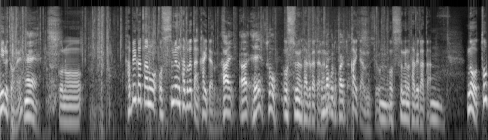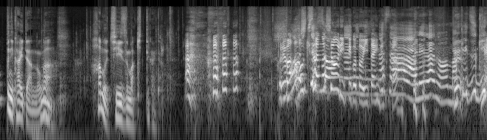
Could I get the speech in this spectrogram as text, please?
見るとね、えこの食べ方のおすすめの食べ方が書いてあるんです。え、はい。あ、え、そう。おすすめの食べ方が、ね、そんなこと書いてある。書いてあるんですよ、おすすめの食べ方。のトップに書いてあるのが、ハムチーズ巻きって書いてあるんです これは青木さんの勝利ってことを言いたいんですか？さあれなの？負けず嫌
